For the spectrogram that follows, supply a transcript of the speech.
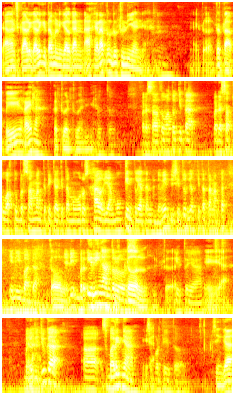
jangan sekali-kali kita meninggalkan akhirat untuk dunianya. Nah, itu. Tetapi raihlah kedua-duanya. betul pada satu waktu kita pada satu waktu bersamaan ketika kita mengurus hal yang mungkin kelihatan duniawi di situ kita tanamkan ini ibadah Betul. jadi beriringan terus Betul. Betul. gitu ya Iya. begitu juga eh, sebaliknya Iya. seperti itu Sehingga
